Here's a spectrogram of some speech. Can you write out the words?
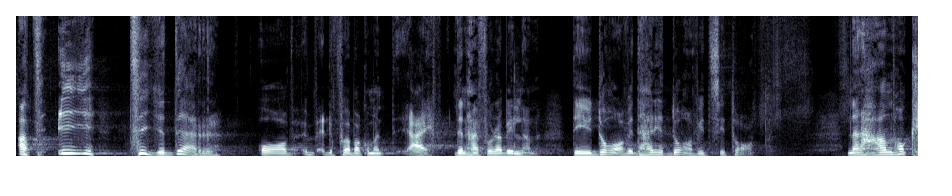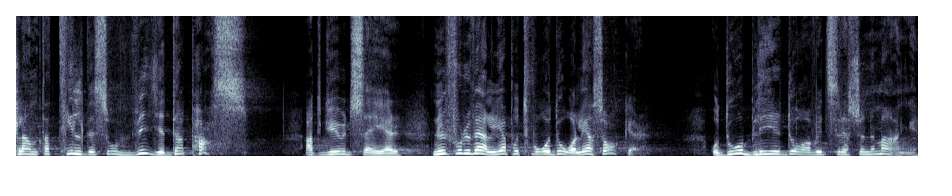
Att i tider av, får jag bara komma, nej den här förra bilden, det är ju David, det här är ett David-citat. När han har klantat till det så vida pass att Gud säger, nu får du välja på två dåliga saker. Och då blir Davids resonemang,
